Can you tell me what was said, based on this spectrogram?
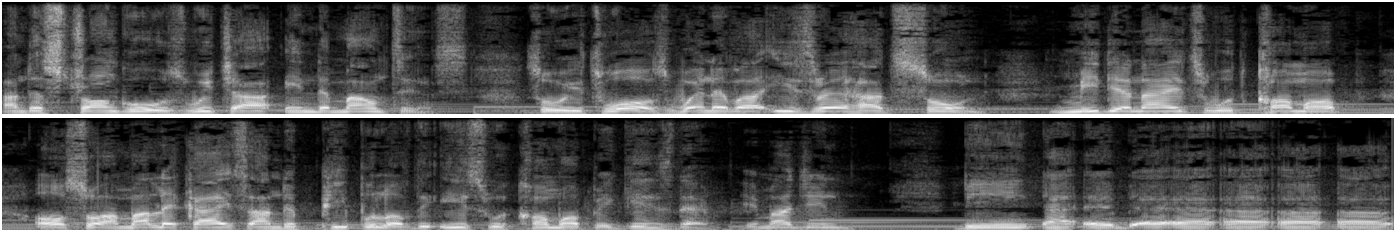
and the strongholds which are in the mountains. So it was whenever Israel had sown, Midianites would come up, also Amalekites and the people of the east would come up against them. Imagine being uh, uh, uh,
